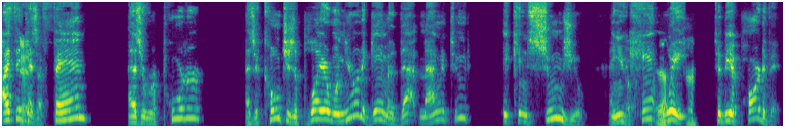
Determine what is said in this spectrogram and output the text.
I think yes. as a fan, as a reporter, as a coach, as a player, when you're in a game of that magnitude, it consumes you and you can't yeah, wait sure. to be a part of it.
